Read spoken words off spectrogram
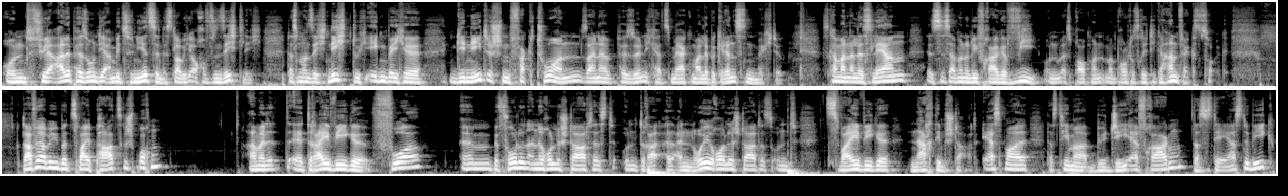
Und für alle Personen, die ambitioniert sind, ist, glaube ich, auch offensichtlich, dass man sich nicht durch irgendwelche genetischen Faktoren seiner Persönlichkeitsmerkmale begrenzen möchte. Das kann man alles lernen. Es ist einfach nur die Frage, wie. Und es braucht man, man braucht das richtige Handwerkszeug. Dafür habe ich über zwei Parts gesprochen. Einmal äh, drei Wege vor, ähm, bevor du in eine Rolle startest und drei, äh, eine neue Rolle startest und zwei Wege nach dem Start. Erstmal das Thema Budget erfragen. Das ist der erste Weg,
